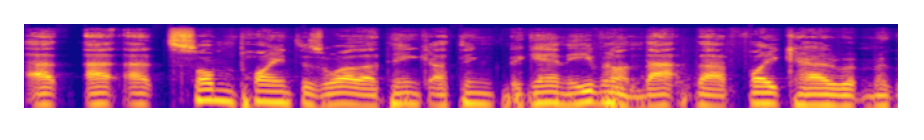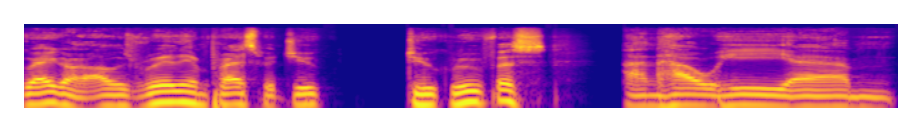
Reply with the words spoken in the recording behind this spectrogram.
at, at at some point as well, I think I think again even on that that fight card with McGregor, I was really impressed with Duke Duke Roufus and how he um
